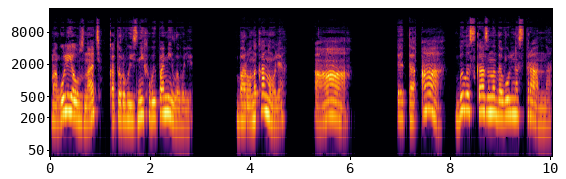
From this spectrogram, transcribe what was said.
Могу ли я узнать, которого из них вы помиловали? Барона Каноля. А, -а, -а. это «а» было сказано довольно странно,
